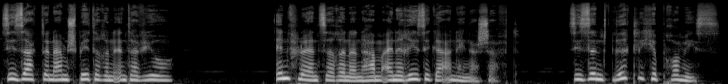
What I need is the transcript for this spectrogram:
Sie sagt in einem späteren Interview, Influencerinnen haben eine riesige Anhängerschaft. Sie sind wirkliche Promis.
